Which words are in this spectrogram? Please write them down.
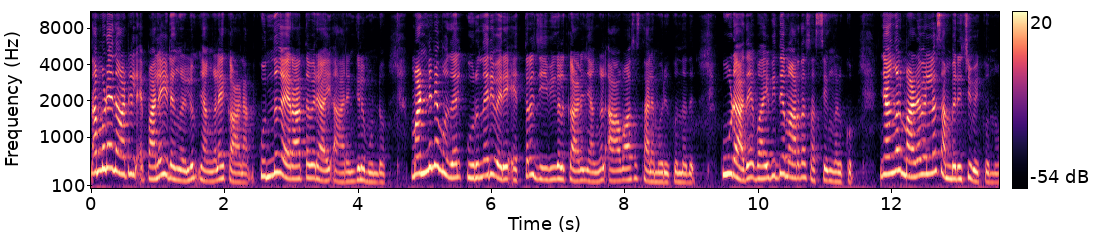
നമ്മുടെ നാട്ടിൽ പലയിടങ്ങളിലും ഞങ്ങളെ കാണാം. കുന്നു കയറാത്തവരായി ആരെങ്കിലും ഉണ്ടോ മണ്ണിന് മുതൽ കുറുനരി വരെ എത്ര ജീവികൾക്കാണ് ഞങ്ങൾ ആവാസ സ്ഥലമൊരുക്കുന്നത്? കൂടാതെ വൈവിധ്യമാർന്ന സസ്യങ്ങൾക്കും. ഞങ്ങൾ മഴവെള്ളം സംഭരിച്ചു വെക്കുന്നു.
